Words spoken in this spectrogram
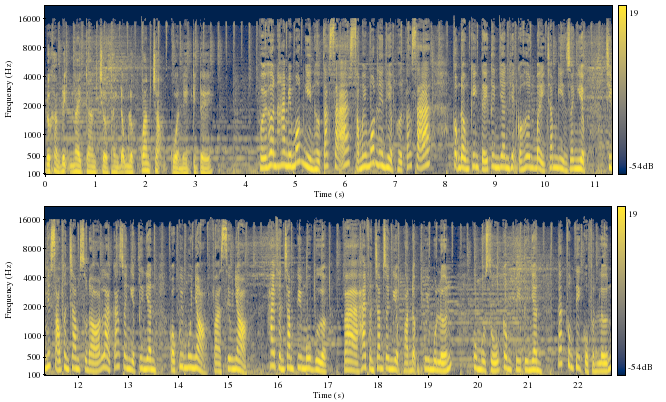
được khẳng định ngày càng trở thành động lực quan trọng của nền kinh tế. Với hơn 21.000 hợp tác xã, 61 liên hiệp hợp tác xã, cộng đồng kinh tế tư nhân hiện có hơn 700.000 doanh nghiệp, 96% số đó là các doanh nghiệp tư nhân có quy mô nhỏ và siêu nhỏ, 2% quy mô vừa và 2% doanh nghiệp hoạt động quy mô lớn – cùng một số công ty tư nhân, các công ty cổ phần lớn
